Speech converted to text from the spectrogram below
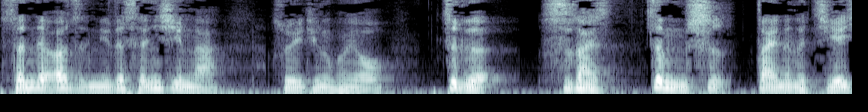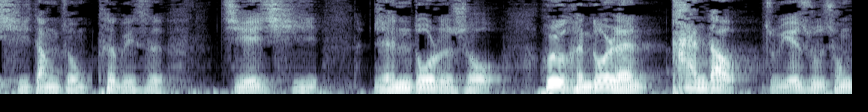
神的儿子，你的神性啊。所以听众朋友，这个实在正是在那个节期当中，特别是节期人多的时候，会有很多人看到主耶稣从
